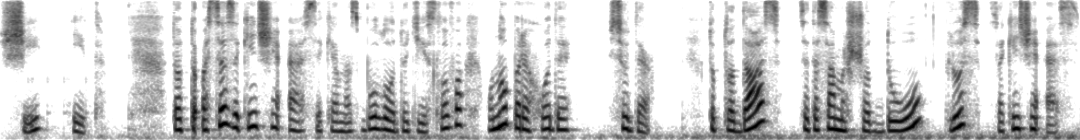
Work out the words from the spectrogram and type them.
she, it. Тобто ось це закінчення S, яке в нас було до дієслова, воно переходить сюди. Тобто does – це те саме, що do плюс закінчення S.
